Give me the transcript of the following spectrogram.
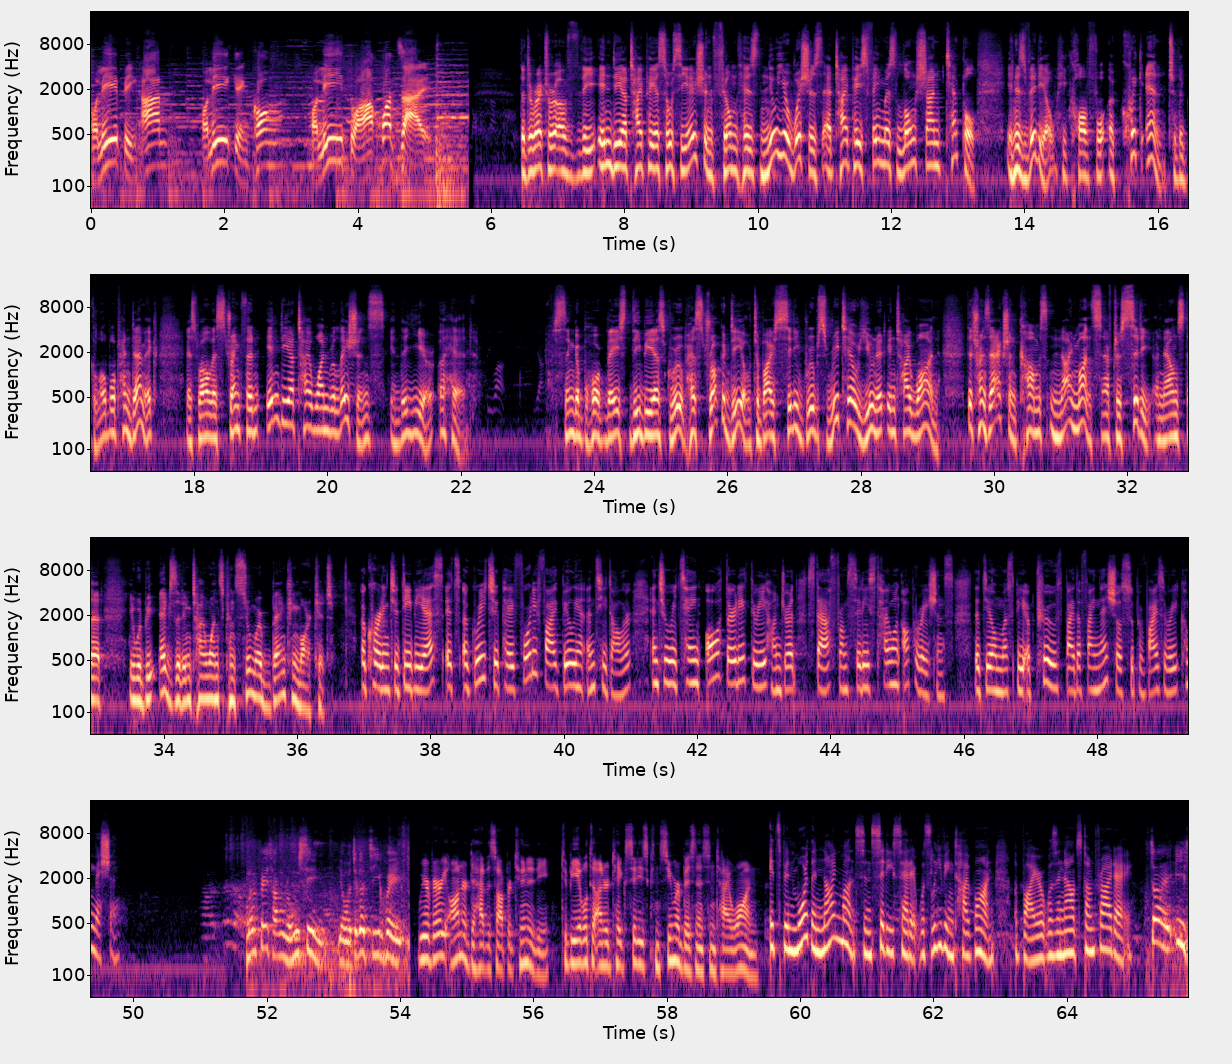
祝你平安，祝你健康，The director of the India Taipei Association filmed his New Year wishes at Taipei's famous Longshan Temple. In his video, he called for a quick end to the global pandemic, as well as strengthen India Taiwan relations in the year ahead. Singapore based DBS Group has struck a deal to buy Citigroup's retail unit in Taiwan. The transaction comes nine months after Citi announced that it would be exiting Taiwan's consumer banking market. According to DBS, it's agreed to pay 45 billion NT dollar and to retain all 3,300 staff from Citi's Taiwan operations. The deal must be approved by the Financial Supervisory Commission. We are very honored to have this opportunity to be able to undertake Citi's consumer business in Taiwan. It's been more than nine months since Citi said it was leaving Taiwan. A buyer was announced on Friday. In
